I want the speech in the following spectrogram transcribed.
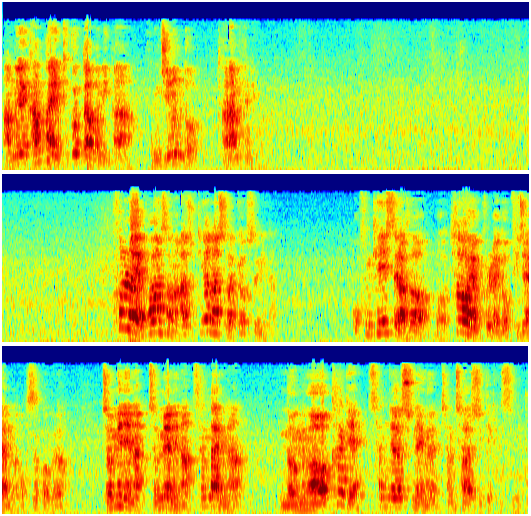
아무래도 강판이 두껍다 보니까 공진음도 덜한 편이고 쿨러의 호환성은 아주 뛰어날 수밖에 없습니다. 오픈 케이스라서 뭐 타워형 쿨러의 높이 제한은 없을 거고요. 전면이나, 전면이나 상단이나 넉넉하게 3열 수랭을 장착할 수 있게 됐습니다.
